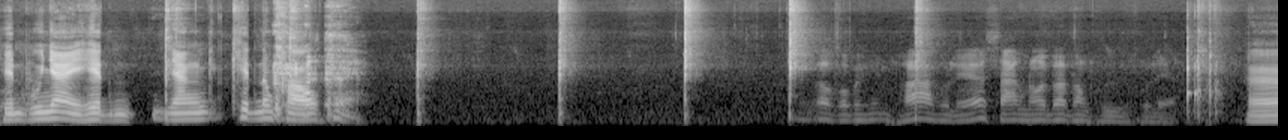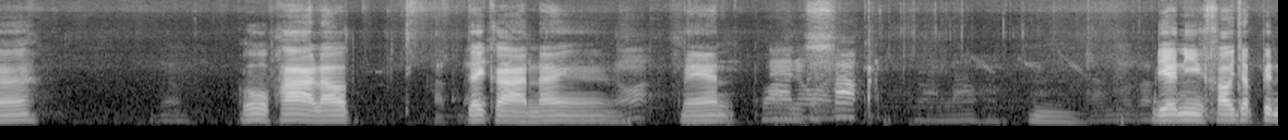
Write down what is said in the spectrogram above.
เห็นผู้ใหญ่เฮ็ดหยังเฮ็ดน้ำเขาเราก็ไปเห็นผ้าพุ่นแหล้วสร้างน้อยบ้านบางพือพุ่นแหล้วเออโอ้ผ้าเราขับได้การได้เออเนาะแมนควานก็คักอืมเดี๋ยวนี้เขาจะเป็น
